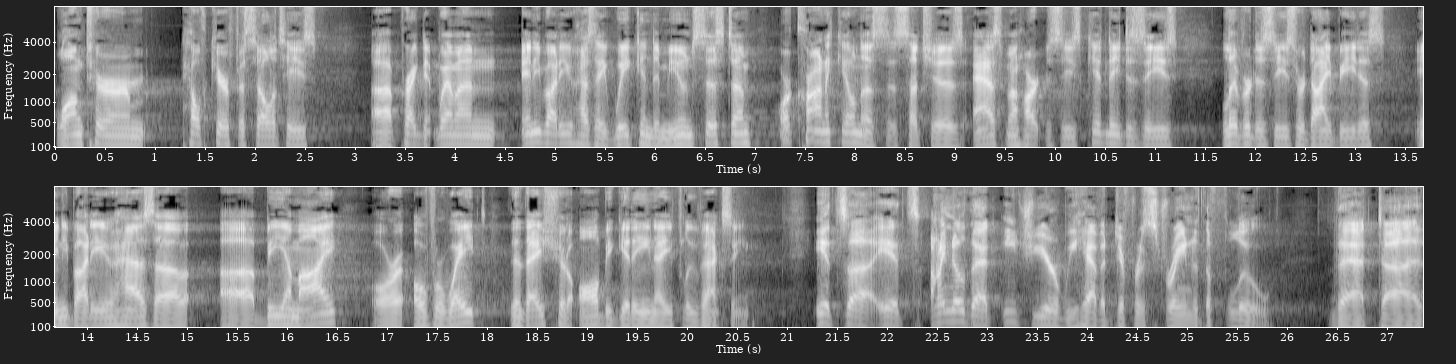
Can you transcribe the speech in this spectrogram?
long term healthcare facilities, uh, pregnant women, anybody who has a weakened immune system, or chronic illnesses such as asthma, heart disease, kidney disease, liver disease, or diabetes. Anybody who has a, a BMI or overweight, then they should all be getting a flu vaccine. It's uh, it's. I know that each year we have a different strain of the flu that uh,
